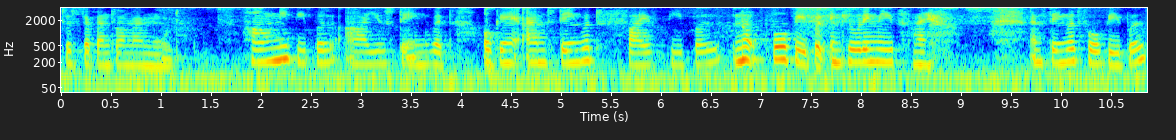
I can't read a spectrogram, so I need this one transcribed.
just depends on my mood. How many people are you staying with? Okay, I'm staying with five people. No, four people, including me, it's five. I'm staying with four people.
